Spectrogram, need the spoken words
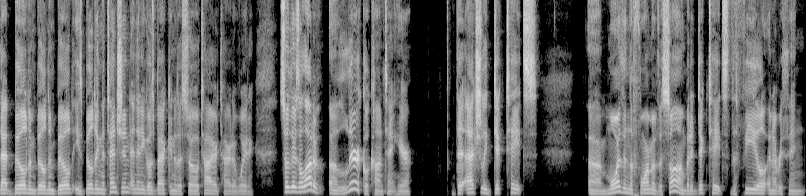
That build and build and build. He's building the tension, and then he goes back into the so tired, tired of waiting. So there's a lot of uh, lyrical content here that actually dictates um, more than the form of the song, but it dictates the feel and everything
